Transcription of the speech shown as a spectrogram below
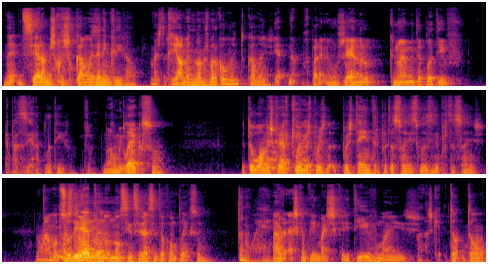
Né? Disseram-nos que o Camões era incrível, mas realmente não nos marcou muito Camões. É, não, repara, é um género que não é muito apelativo. É para dizer apelativo. Pronto, não é muito- Complexo. Então o homem escreve é poemas, depois, depois tem interpretações e segundas interpretações. Não é uma Mas pessoa não- direta. Não, não, não sinto que seja assim tão complexo. Então não é. Ah, acho que é um bocadinho mais descritivo, mais. Acho que é. Então, então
